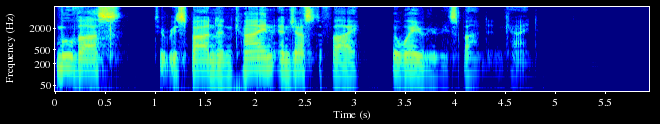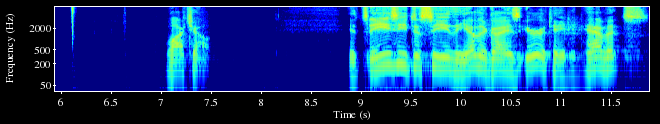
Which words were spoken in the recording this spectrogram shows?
move us to respond in kind and justify the way we respond in kind. Watch out. It's easy to see the other guy's irritating habits,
